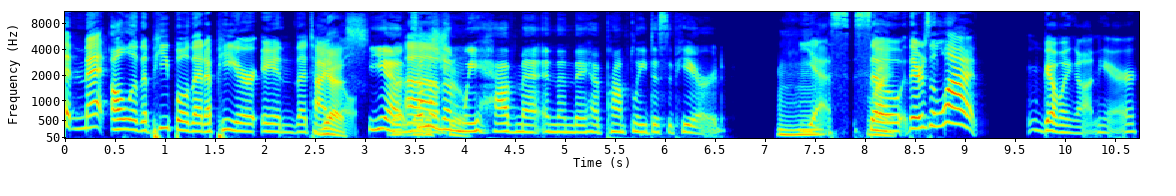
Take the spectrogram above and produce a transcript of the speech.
haven't met all of the people that appear in the title yes. Yeah, that- that some of them true. we have met and then they have promptly disappeared. Mhm. yes so there's a lot going on here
